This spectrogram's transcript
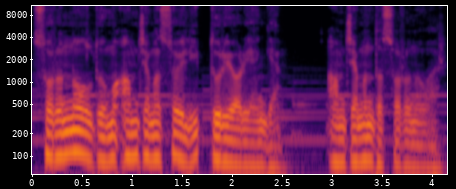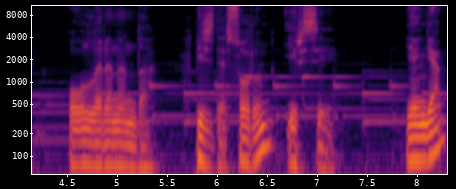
Sorunlu olduğumu amcama söyleyip duruyor yengem. Amcamın da sorunu var. Oğullarının da. Bizde sorun irsi. Yengem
